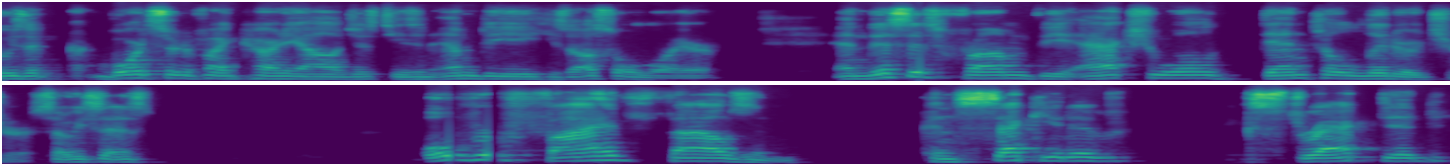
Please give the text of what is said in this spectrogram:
who's a board certified cardiologist. He's an MD. He's also a lawyer. And this is from the actual dental literature. So he says over 5,000 consecutive extracted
